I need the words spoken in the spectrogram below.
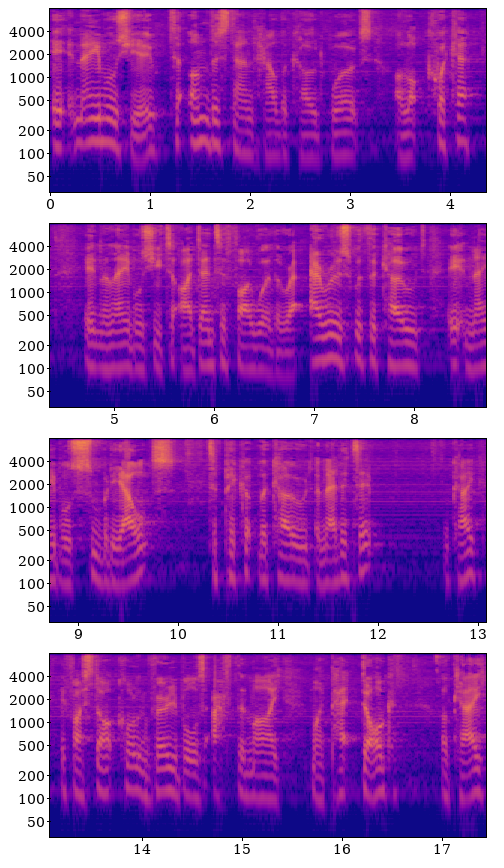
it enables you to understand how the code works a lot quicker it enables you to identify where there are errors with the code. It enables somebody else to pick up the code and edit it. Okay? If I start calling variables after my, my pet dog, okay,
